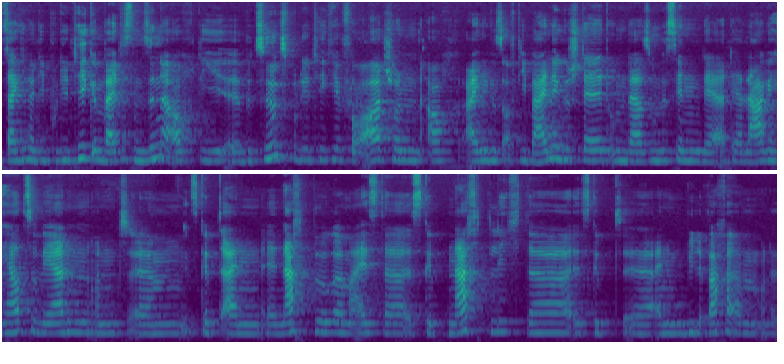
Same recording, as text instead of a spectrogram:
sage ich mal, die Politik im weitesten Sinne, auch die äh, Bezirkspolitik hier vor Ort schon auch einiges auf die Beine gestellt, um da so ein bisschen der, der Lage Herr zu werden. Und ähm, es gibt einen äh, Nachtbürgermeister, es gibt Nachtlichter, es gibt äh, eine mobile Wache am, oder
